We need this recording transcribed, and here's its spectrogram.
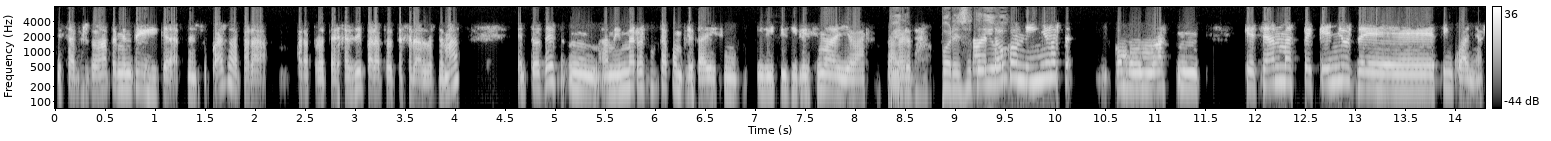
esa persona también tiene que quedarse en su casa para, para protegerse y para proteger a los demás. Entonces, mm, a mí me resulta complicadísimo y dificilísimo de llevar, la verdad. Por eso te Sobre digo... todo con niños como más mm, que sean más pequeños de cinco años.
